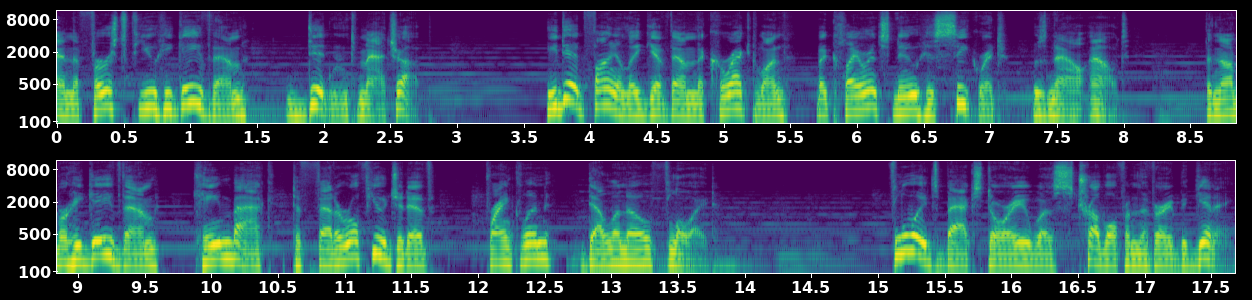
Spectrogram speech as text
and the first few he gave them didn't match up. He did finally give them the correct one, but Clarence knew his secret was now out. The number he gave them came back to federal fugitive Franklin Delano Floyd. Floyd's backstory was trouble from the very beginning.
